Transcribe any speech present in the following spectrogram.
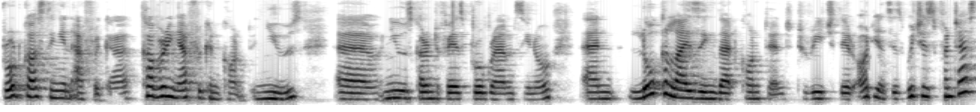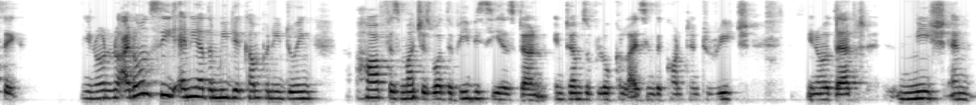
broadcasting in Africa, covering African con- news, uh, news, current affairs programs, you know, and localizing that content to reach their audiences, which is fantastic. You know, no, I don't see any other media company doing half as much as what the BBC has done in terms of localizing the content to reach, you know, that niche and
